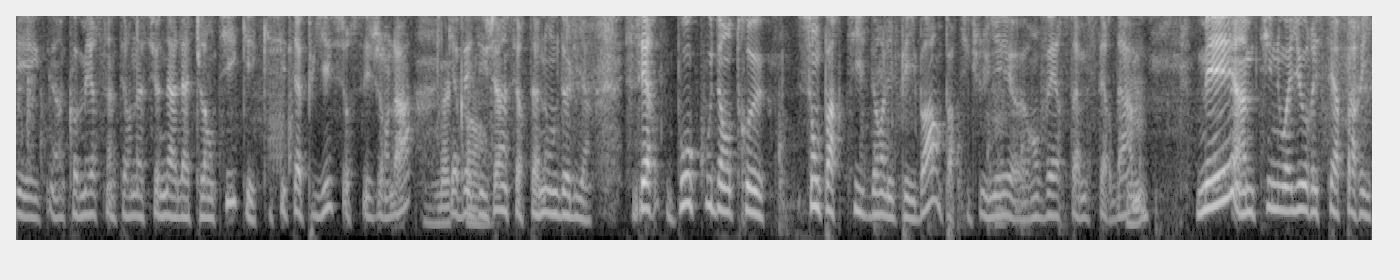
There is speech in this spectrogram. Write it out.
un commerce international atlantique et qui s'est appuyé sur ces gens-là qui avaient déjà un certain nombre de liens. Certes, beaucoup d'entre eux sont partis dans les Pays-Bas, en particulier euh, Anvers, Amsterdam. Mhm. Mais un petit noyau resté à Paris.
